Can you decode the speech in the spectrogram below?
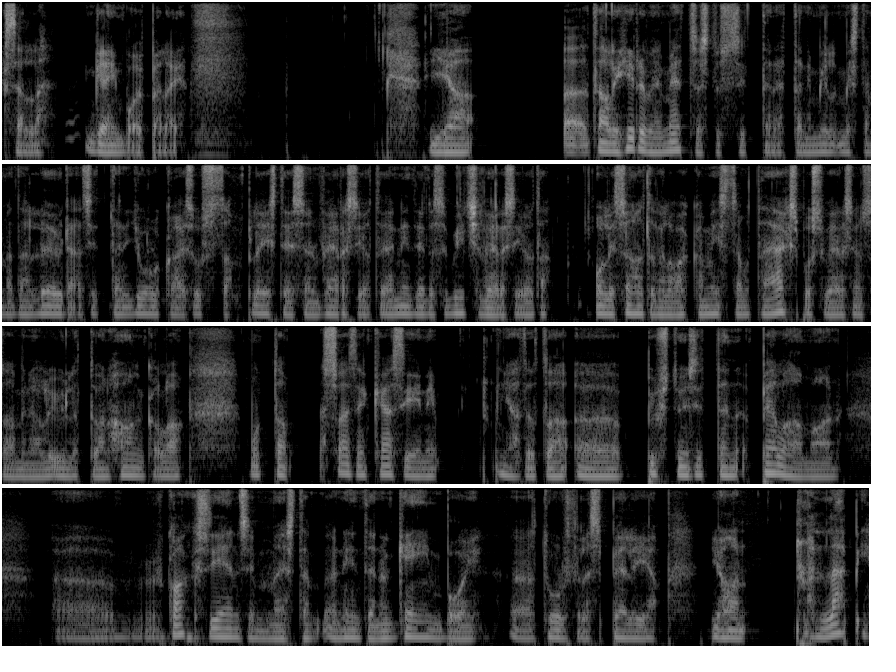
X Game Boy-pelejä. Ja äh, tämä oli hirveä metsästys sitten, että niin mistä mä tämän löydän sitten julkaisussa. PlayStation-versiota ja Nintendo Switch-versiota oli saatavilla vaikka missä, mutta Xbox-version saaminen oli yllättävän hankalaa. Mutta sain sen käsiini ja tota, pystyin sitten pelaamaan – kaksi ensimmäistä Nintendo Game Boy Turtles-peliä ihan läpi.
